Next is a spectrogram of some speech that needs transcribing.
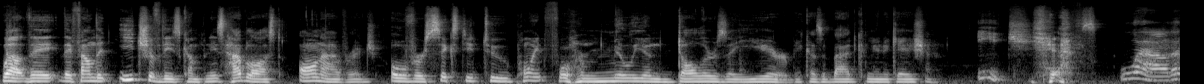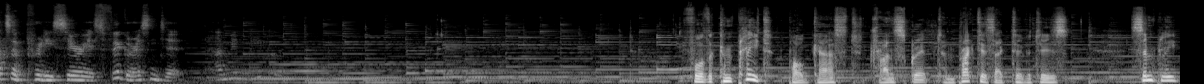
well, they, they found that each of these companies had lost, on average, over $62.4 million a year because of bad communication. Each. Yes. Wow, that's a pretty serious figure, isn't it? I mean, people. For the complete podcast, transcript, and practice activities, simply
